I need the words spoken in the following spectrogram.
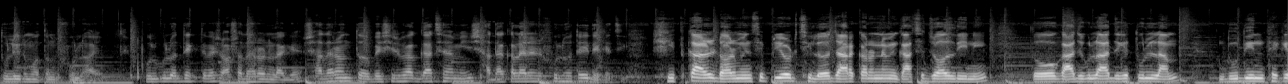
তুলির মতন ফুল হয়। ফুলগুলো দেখতে বেশ অসাধারণ লাগে। সাধারণত বেশিরভাগ গাছে আমি সাদা কালারের ফুল হতেই দেখেছি। শীতকাল ডরমেন্সি পিরিয়ড ছিল যার কারণে আমি গাছে জল দিইনি। তো গাছগুলো আজকে তুললাম। দুদিন থেকে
